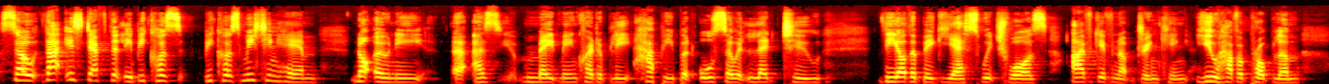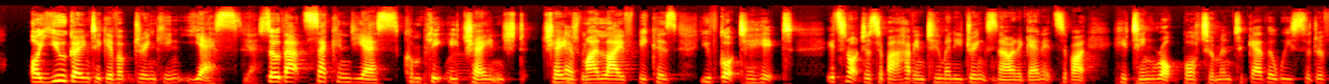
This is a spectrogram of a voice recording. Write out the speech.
so that is definitely because because meeting him not only uh, has made me incredibly happy, but also it led to the other big yes, which was I've given up drinking. You have a problem. Are you going to give up drinking? Yes. Yes. So that second yes completely changed changed my life because you've got to hit. It's not just about having too many drinks now and again. It's about hitting rock bottom, and together we sort of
